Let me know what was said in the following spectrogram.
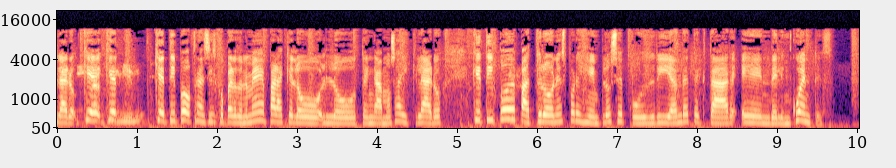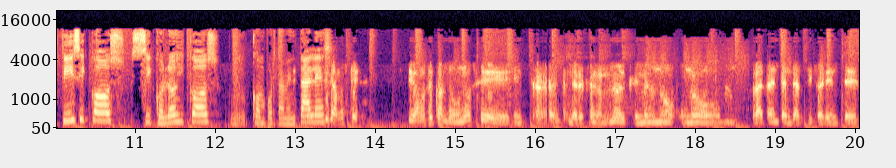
Claro, ¿qué, qué, qué tipo, Francisco, perdóneme para que lo, lo tengamos ahí claro, qué tipo de patrones, por ejemplo, se podrían detectar en delincuentes? ¿Físicos, psicológicos, comportamentales? Digamos que, digamos que cuando uno se trata de entender el fenómeno del crimen, uno, uno trata de entender diferentes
